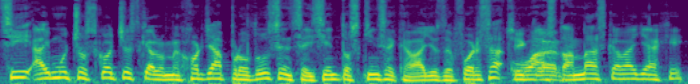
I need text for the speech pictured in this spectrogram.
sí, hay muchos coches que a lo mejor ya producen 615 caballos de fuerza o hasta más caballaje,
